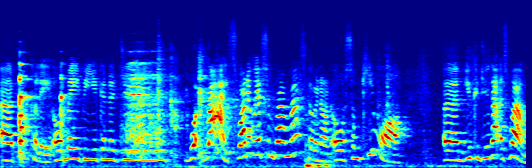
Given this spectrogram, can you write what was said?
uh, broccoli, or maybe you're going to do what rice. Why don't we have some brown rice going on, or some quinoa? Um, you can do that as well.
